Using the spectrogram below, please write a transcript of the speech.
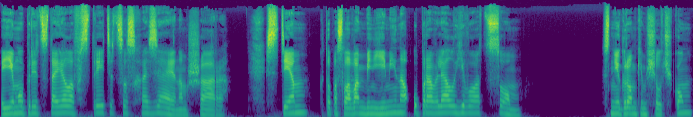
Ему предстояло встретиться с хозяином шара, с тем, кто, по словам Беньямина, управлял его отцом. С негромким щелчком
